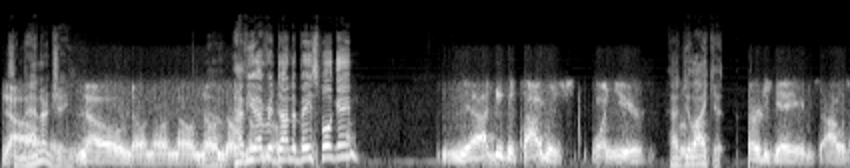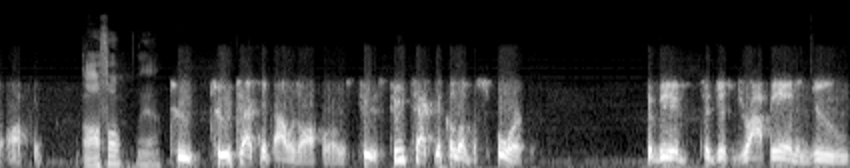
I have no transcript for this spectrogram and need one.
no, some energy. No, no, no, no, no, no. Have no, you ever no. done a baseball game? Yeah, I did the Tigers one year. How'd you like it? 30 games. I was awful. Awful? Yeah. Too too technical. I was awful. It was too, it's too technical of a sport to be to just drop in and do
